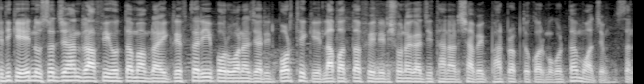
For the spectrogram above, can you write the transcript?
এদিকে নুসরত জাহান রাফি হত্যা মামলায় গ্রেফতারি পরোয়ানা জারির পর থেকে লাপাত্তা ফেনীর সোনাগাজী থানার সাবেক ভারপ্রাপ্ত কর্মকর্তা মোয়াজ্জেম হোসেন।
